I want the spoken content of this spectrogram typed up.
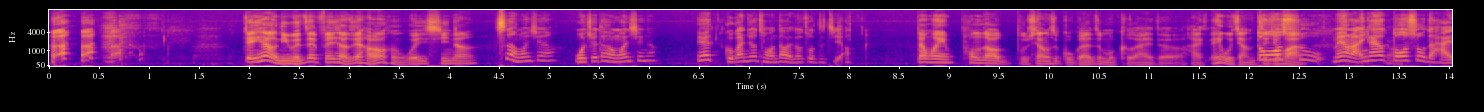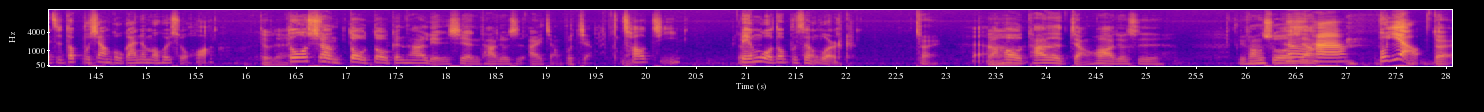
等一下，你们在分享这些好像很温馨呢？是很温馨啊，我觉得很温馨啊，因为骨干就从头到尾都做自己啊。但万一碰到不像是骨干这么可爱的孩子，哎，我讲多数没有啦，应该说多数的孩子都不像骨干那么会说话，对不对？多数。像豆豆跟他连线，他就是爱讲不讲，超级，连我都不是很 work。对，然后他的讲话就是，比方说像他不要。对。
